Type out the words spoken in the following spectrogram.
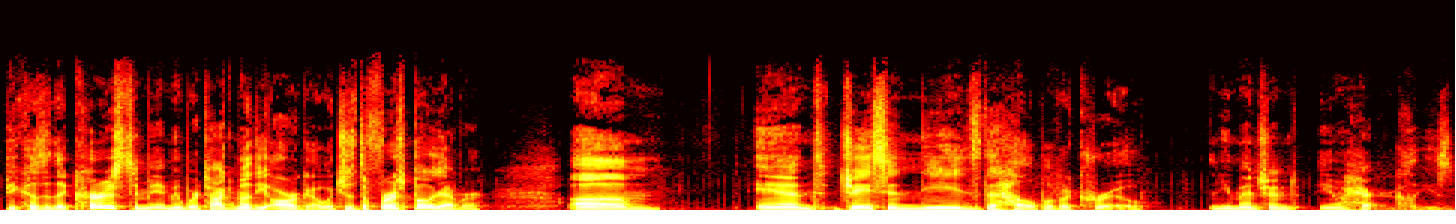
because it occurs to me. I mean, we're talking about the Argo, which is the first boat ever, um, and Jason needs the help of a crew And you mentioned you know Heracles,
